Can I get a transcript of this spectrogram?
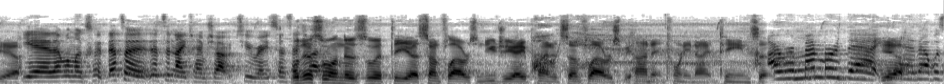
Yeah. Yeah, that one looks good. That's a that's a nighttime shot too, right? Sunset Well, this shot? one was with the uh, sunflowers, and UGA planted sunflowers behind it in 2019. So, I remember that. Yeah. Yeah, that was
